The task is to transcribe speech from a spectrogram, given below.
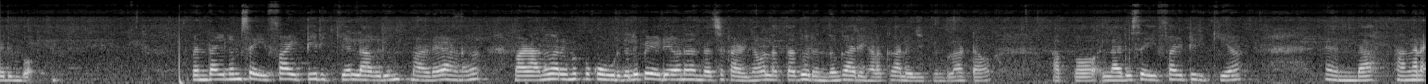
വരുമ്പോൾ അപ്പം എന്തായാലും സേഫായിട്ട് ഇരിക്കുക എല്ലാവരും. മഴയാണ്. മഴ എന്ന് പറയുമ്പോൾ ഇപ്പോൾ കൂടുതൽ പേടിയാവണത് എന്താ വെച്ചാൽ കഴിഞ്ഞ കൊല്ലത്തെ ദുരന്തവും കാര്യങ്ങളൊക്കെ ആലോചിക്കുമ്പോഴാട്ടോ അപ്പോൾ എല്ലാവരും സേഫായിട്ട് ഇരിക്കുക എന്താ അങ്ങനെ.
